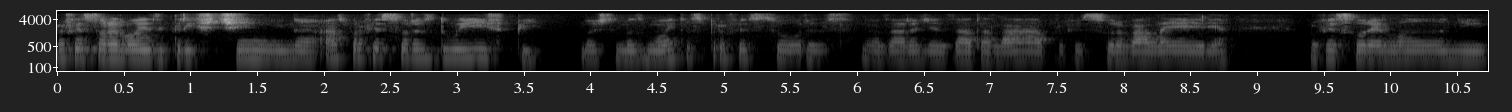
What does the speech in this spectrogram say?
professora Loise Cristina, as professoras do IFP. Nós temos muitas professoras nas áreas de exata lá, a professora Valéria, professora Elane,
